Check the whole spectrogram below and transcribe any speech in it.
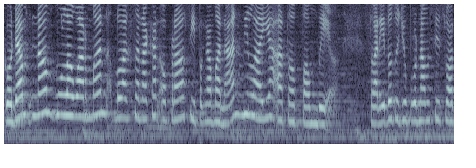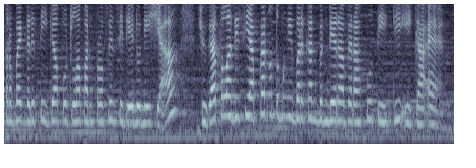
Kodam 6 Mula Warman melaksanakan operasi pengamanan wilayah atau PAMWIL. Selain itu, 76 siswa terbaik dari 38 provinsi di Indonesia juga telah disiapkan untuk mengibarkan bendera merah putih di IKN.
